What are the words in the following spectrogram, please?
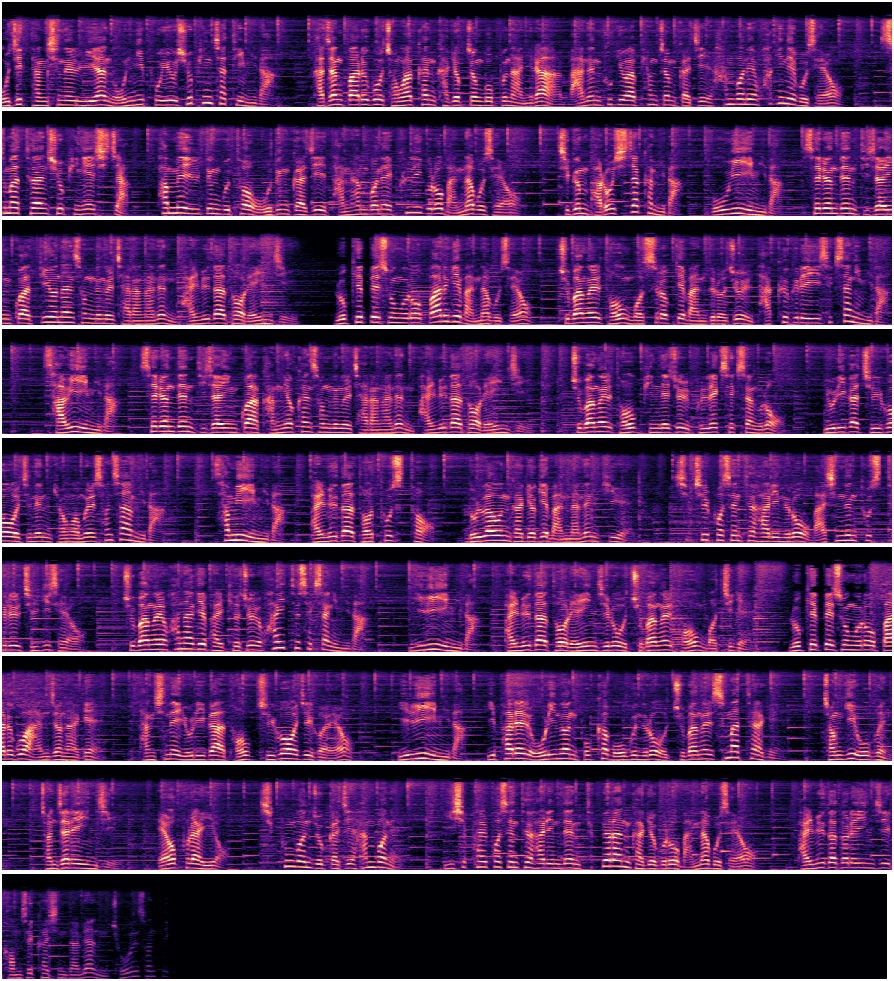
오직 당신을 위한 온리포유 쇼핑 차트입니다. 가장 빠르고 정확한 가격 정보뿐 아니라 많은 후기와 평점까지 한 번에 확인해 보세요. 스마트한 쇼핑의 시작. 판매 1등부터 5등까지 단 한 번의 클릭으로 만나보세요. 지금 바로 시작합니다. 5위입니다. 세련된 디자인과 뛰어난 성능을 자랑하는 발뮤다 더 레인지. 로켓 배송으로 빠르게 만나보세요. 주방을 더욱 멋스럽게 만들어줄 다크 그레이 색상입니다. 4위입니다. 세련된 디자인과 강력한 성능을 자랑하는 발뮤다 더 레인지. 주방을 더욱 빛내줄 블랙 색상으로 요리가 즐거워지는 경험을 선사합니다. 3위입니다. 발뮤다 더 토스터. 놀라운 가격에 만나는 기회. 17% 할인으로 맛있는 토스트를 즐기세요. 주방을 환하게 밝혀줄 화이트 색상입니다. 2위입니다. 발뮤다 더 레인지로 주방을 더욱 멋지게, 로켓 배송으로 빠르고 안전하게, 당신의 요리가 더욱 즐거워질 거예요. 1위입니다. 이파렐 올인원 복합 오븐으로 주방을 스마트하게, 전기 오븐, 전자레인지, 에어프라이어, 식품 건조까지 한 번에 28% 할인된 특별한 가격으로 만나보세요. 발뮤다 더 레인지 검색하신다면 좋은 선택이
